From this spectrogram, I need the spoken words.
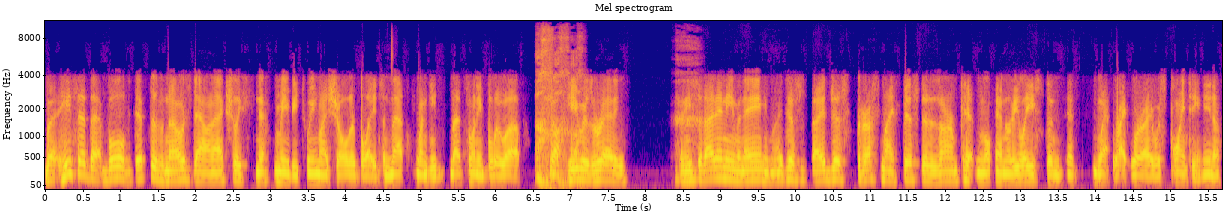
But he said that bull dipped his nose down, and actually sniffed me between my shoulder blades, and that's when he that's when he blew up. But he was ready, and he said, I didn't even aim. I just I just thrust my fist at his armpit and, and released, and it went right where I was pointing. You know.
